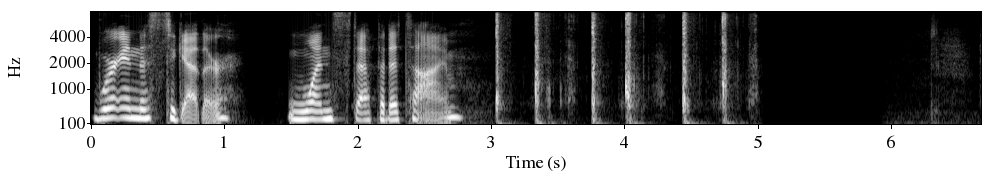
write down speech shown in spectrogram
We're in this together, one step at a time.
